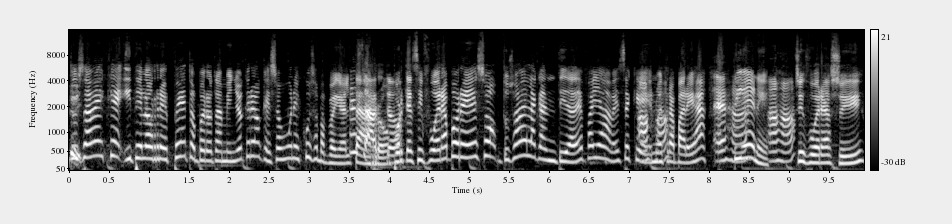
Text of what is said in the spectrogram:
tú sabes que, y te lo respeto, pero también yo creo que eso es una excusa para pegar el tarro. Exacto. Porque si fuera por eso, tú sabes la cantidad de fallas a veces que Ajá. nuestra pareja Ajá, tiene. ajá. Si fuera así,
